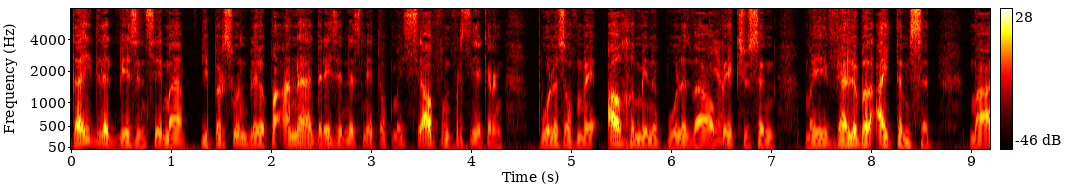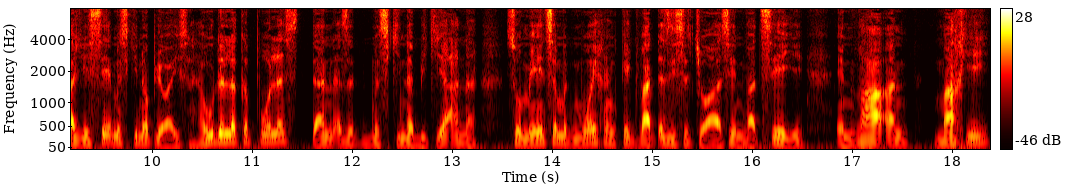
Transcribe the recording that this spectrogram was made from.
duidelik wees en sê maar die persoon bly op 'n ander adres en dis net op my selfoonversekering polis of my algemene polis waarop ja. ek soos in my valuable items sit. Maar as jy sê miskien op jou huishoudelike polis, dan is dit miskien 'n bietjie ander. So mense moet mooi gaan kyk wat is die situasie en wat sê jy en waaraan mag jy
